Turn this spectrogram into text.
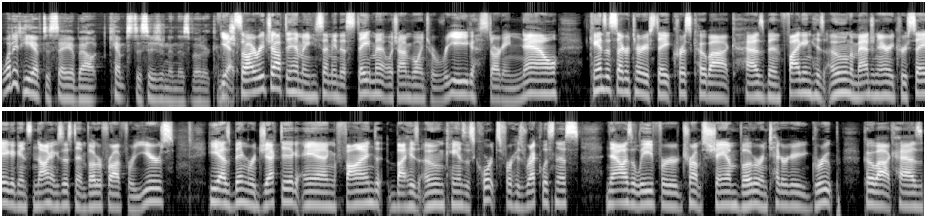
what did he have to say about Kemp's decision in this voter commission? Yeah, so I reached out to him and he sent me this statement, which I'm going to read starting now. Kansas Secretary of State Chris Kobach has been fighting his own imaginary crusade against non existent voter fraud for years. He has been rejected and fined by his own Kansas courts for his recklessness. Now, as a lead for Trump's sham voter integrity group, Kobach has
